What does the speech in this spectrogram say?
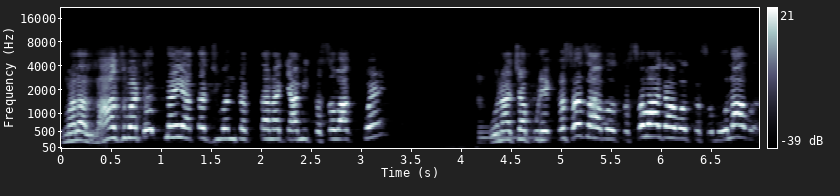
तुम्हाला लाज वाटत नाही आता जीवन जगताना की आम्ही कसं वागतोय? कोणाच्या पुढे कसं जावं कसं वागावं कसं बोलावं?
